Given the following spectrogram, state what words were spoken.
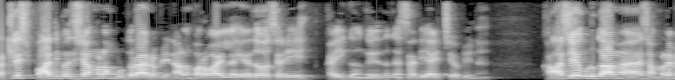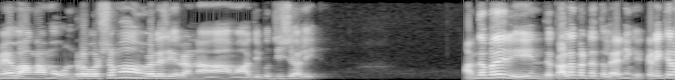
அட்லீஸ்ட் பாதி பாதி சம்பளம் கொடுக்குறாரு அப்படின்னாலும் பரவாயில்ல. ஏதோ சரி கைக்கு இங்கே எதுங்க சரியாயிடுச்சு அப்படின்னு. காசே கொடுக்காம சம்பளமே வாங்காமல் ஒன்றரை வருஷமாக அவன் வேலை செய்கிறான்னா அவன் அதிபுத்திசாலி. அந்த மாதிரி இந்த காலகட்டத்தில் நீங்கள் கிடைக்கிற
